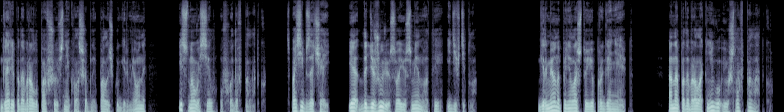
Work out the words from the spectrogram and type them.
Гарри подобрал упавшую в снег волшебную палочку Гермионы и снова сел у входа в палатку. — Спасибо за чай. Я додежурю свою смену, а ты иди в тепло. Гермиона поняла, что ее прогоняют. Она подобрала книгу и ушла в палатку.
